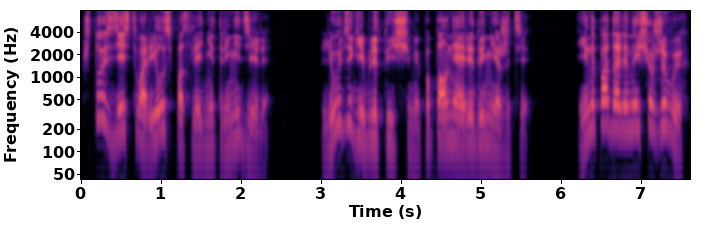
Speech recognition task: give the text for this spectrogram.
что здесь творилось в последние три недели. Люди гибли тысячами, пополняя ряды нежити. И нападали на еще живых,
